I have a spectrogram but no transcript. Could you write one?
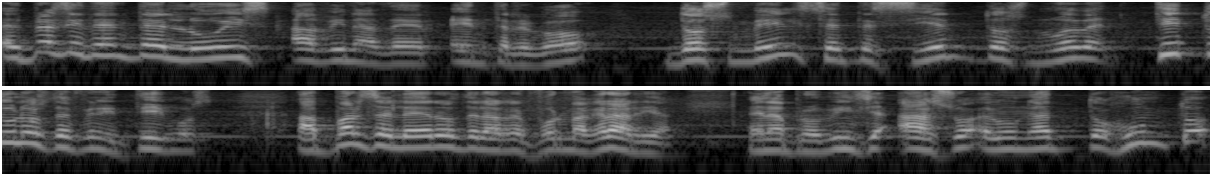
El presidente Luis Abinader entregó 2.709 títulos definitivos a parceleros de la reforma agraria en la provincia Asua en un acto junto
